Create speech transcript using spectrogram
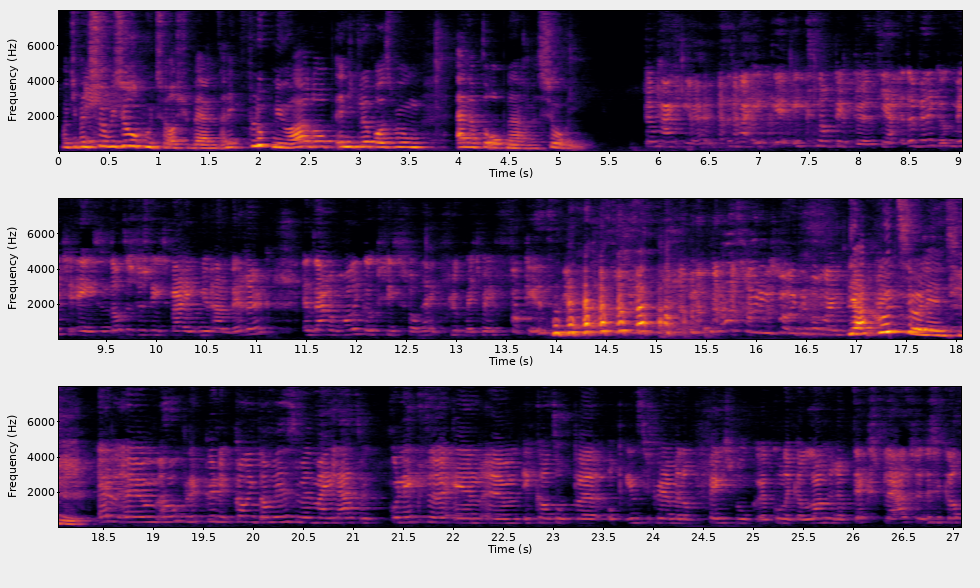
Want je bent sowieso goed zoals je bent. En ik vloek nu hardop in die Clubhouse Room en op de opname, sorry. Dat maakt niet uit. Maar ik, eh, ik snap je punt. Ja, daar ben ik ook met je eens. En dat is dus iets waar ik nu aan werk. En daarom had ik ook zoiets van, hé, ik vloek met je mee, fuck it. Laat gewoon die foto van mijn Ja, goed zo, Lindsay. En ehm, hopelijk kun, kan ik dan mensen met mij laten connecten. En ehm, ik had op, eh, op Instagram en op Facebook eh, kon ik een langere tekst plaatsen. Dus ik had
